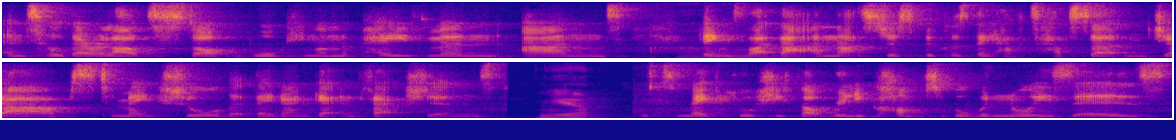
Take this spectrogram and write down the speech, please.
until they're allowed to start walking on the pavement and oh. things like that. And that's just because they have to have certain jabs to make sure that they don't get infections. Yeah. Just to make sure she felt really comfortable with noises.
